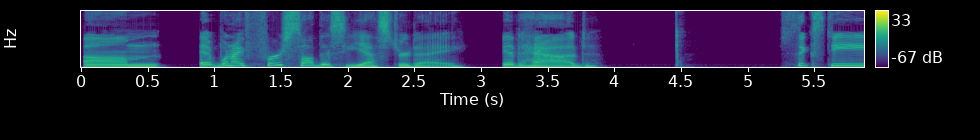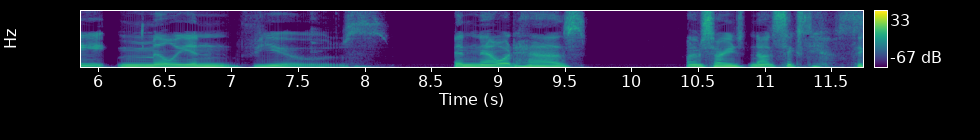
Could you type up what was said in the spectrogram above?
Um, it, when I first saw this yesterday, it had 60 million views. And now it has, I'm sorry, not 60, 60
